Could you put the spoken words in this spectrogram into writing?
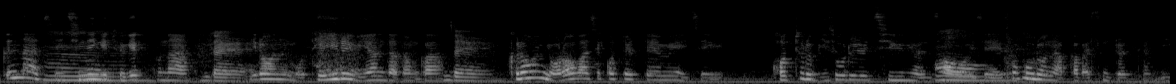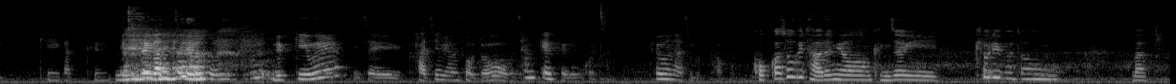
끝나지 음. 진행이 되겠구나 음, 네. 이런 뭐 대의를 위한다던가 네. 그런 여러 가지 것들 때문에 이제 겉으로 미소를 지으면서 어. 이제 속으로는 아까 말씀드렸던 이 개 같은 네. 냄새 같은 느낌을 이제 가지면서도 참게 되는 거죠. 표현하지 못하고. 겉과 속이 다르면 굉장히 표리부동 막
